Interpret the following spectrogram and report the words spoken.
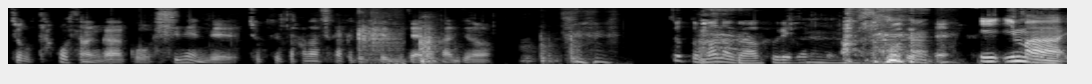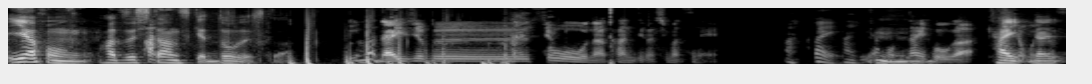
ちょっとタコさんが、こう、思念で直接話しかけてきてるみたいな感じの。ちょっとマナが溢れ出うんた。そうですね。い今、イヤホン外したんですけど、どうですか？今大丈夫そうな感じがしますね。はい。はいイヤホンない方がはいいと思います。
